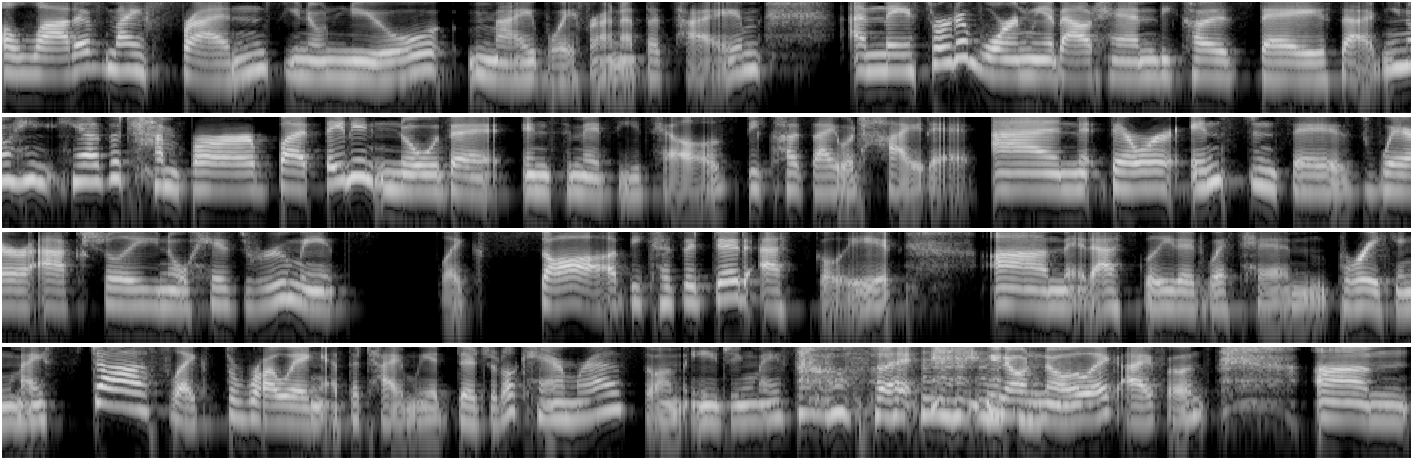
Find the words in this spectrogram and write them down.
a lot of my friends, you know, knew my boyfriend at the time, and they sort of warned me about him because they said, you know, he, he has a temper, but they didn't know the intimate details because I would hide it. And there were instances where actually, you know, his roommates like saw because it did escalate. Um, it escalated with him breaking my stuff, like throwing. At the time, we had digital cameras, so I'm aging myself, but you know, no like iPhones. Um,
